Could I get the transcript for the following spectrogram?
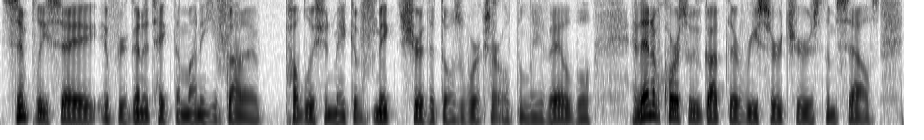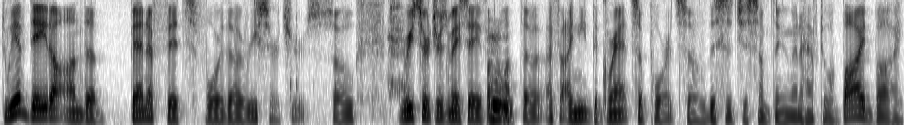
simply say if we're going to take the money you've got to publish and make make sure that those works are openly available. And then of course we've got the researchers themselves. Do we have data on the benefits for the researchers? So researchers may say if i hmm. want the if i need the grant support so this is just something i'm going to have to abide by.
